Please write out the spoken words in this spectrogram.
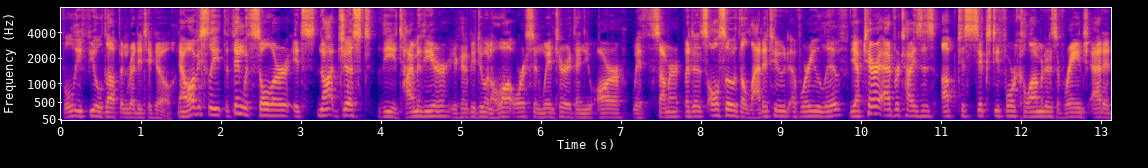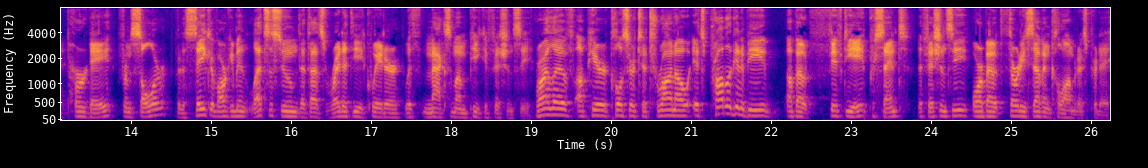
fully fueled up and ready to go. Now, obviously, the thing with solar, it's not just the time of the year. You're going to be doing a lot worse in winter than you are with summer, but it's also the latitude of where you live. The Aptera advertises up to 64 kilometers of range added per day from solar. For the sake of argument, let's assume that that's right at the equator with maximum peak efficiency. Where I live up here closer to Toronto, it's probably going to be about 58% efficiency or about 37 kilometers per day.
